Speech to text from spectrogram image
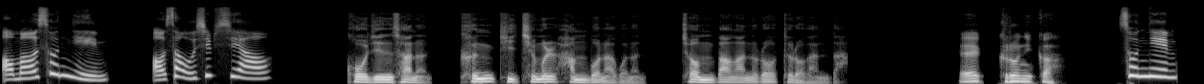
어머, 손님. 어서 오십시오. 고진사는 큰 기침을 한 번 하고는 전방 안으로 들어간다. 에, 그러니까. 손님,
